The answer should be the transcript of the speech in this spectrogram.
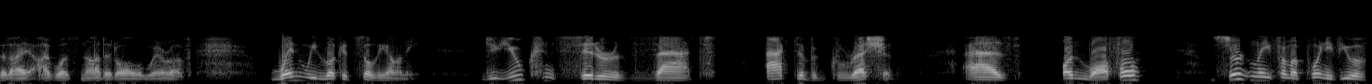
that I, I was not at all aware of. When we look at Soleimani, do you consider that act of aggression as unlawful? Certainly, from a point of view of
